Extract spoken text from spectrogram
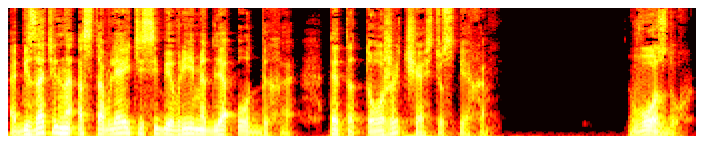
обязательно оставляйте себе время для отдыха. Это тоже часть успеха. Воздух.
